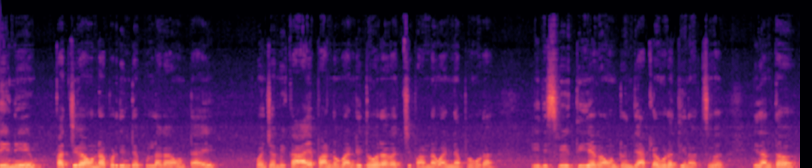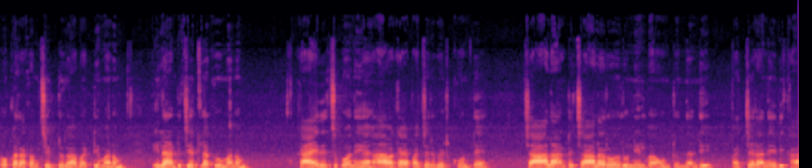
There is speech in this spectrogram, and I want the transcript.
దీన్ని పచ్చిగా ఉన్నప్పుడు తింటే పుల్లగా ఉంటాయి. కొంచెం ఈ కాయ పండు వండి దూరగా వచ్చి పండు వండినప్పుడు కూడా ఇది స్వీట్ తీయగా ఉంటుంది. అట్లా కూడా తినవచ్చు ఇదంతా ఒక రకం చెట్టు కాబట్టి మనం ఇలాంటి చెట్లకు మనం కాయ తెచ్చుకొని ఆవకాయ పచ్చడి పెట్టుకుంటే చాలా అంటే చాలా రోజులు నిల్వ ఉంటుందండి. పచ్చడి అనేది కా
